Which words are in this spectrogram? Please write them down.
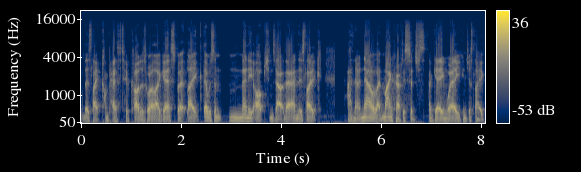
There's like competitive COD as well, I guess. But like there wasn't many options out there, and there's like I don't know now like Minecraft is such a game where you can just like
